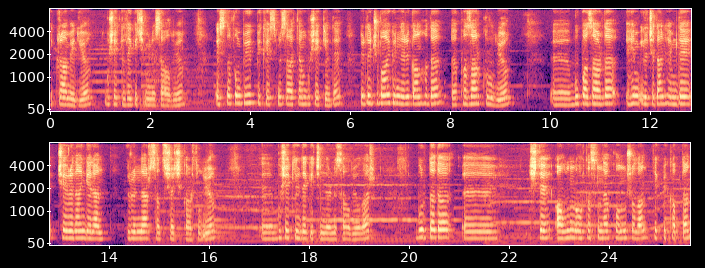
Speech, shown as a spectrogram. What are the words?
ikram ediyor. Bu şekilde geçimini sağlıyor. Esnafın büyük bir kesimi zaten bu şekilde. Bir de cuma günleri Ganha'da e, pazar kuruluyor. E, bu pazarda hem ilçeden hem de çevreden gelen ürünler satışa çıkartılıyor. E, bu şekilde geçimlerini sağlıyorlar. Burada da e, işte avlunun ortasında konmuş olan tek bir kaptan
